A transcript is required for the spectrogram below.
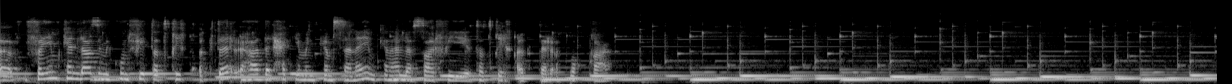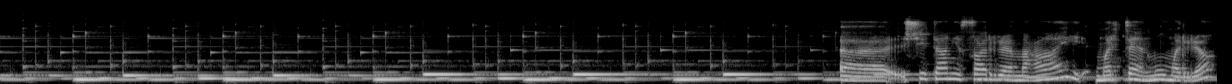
آه، فيمكن لازم يكون في تدقيق أكثر هذا الحكي من كم سنة يمكن هلأ صار في تدقيق أكثر أتوقع. تاني صار معاي مرتين مو مرة.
